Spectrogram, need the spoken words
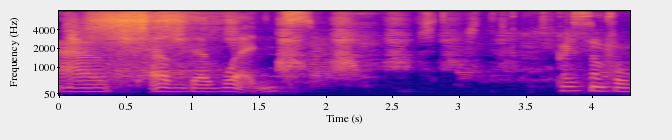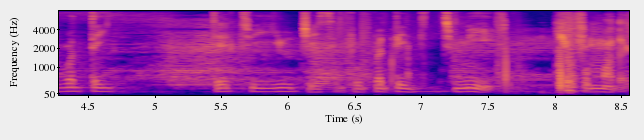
ooh. of the woods. Praise them for what they did to you, Jason, for what they did to me. You for mother.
